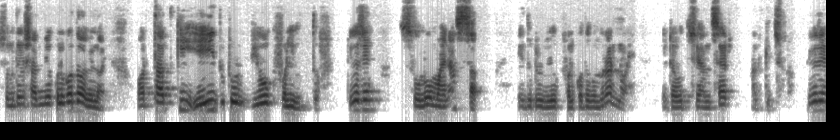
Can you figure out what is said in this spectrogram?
ষোলো থেকে সাত বিয়োগ করলে কত হবে? নয়। অর্থাৎ কি? এই দুটোর বিয়োগ ফলই উত্তর। ঠিক আছে? ষোলো মাইনাস সাত। এই দুটোর বিয়োগ ফল কত বন্ধুরা? নয়। এটা হচ্ছে অ্যান্সার আর কিছু না। ঠিক আছে?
